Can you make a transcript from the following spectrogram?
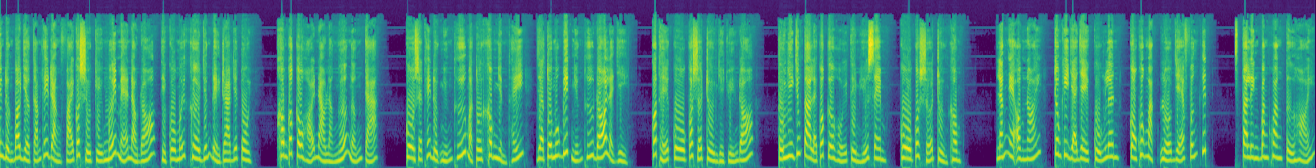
Nhưng đừng bao giờ cảm thấy rằng phải có sự kiện mới mẻ nào đó thì cô mới khơi vấn đề ra với tôi. Không có câu hỏi nào là ngớ ngẩn cả. Cô sẽ thấy được những thứ mà tôi không nhìn thấy và tôi muốn biết những thứ đó là gì. Có thể cô có sở trường về chuyện đó. Tự nhiên chúng ta lại có cơ hội tìm hiểu xem cô có sở trường không. Lắng nghe ông nói, trong khi dạ dày cuộn lên, còn khuôn mặt lộ vẻ phấn khích. Stalin băn khoăn tự hỏi,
